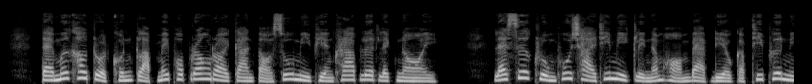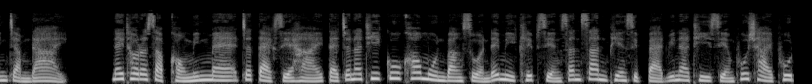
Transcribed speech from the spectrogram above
ำแต่เมื่อเข้าตรวจค้นกลับไม่พบร่องรอยการต่อสู้มีเพียงคราบเลือดเล็กน้อย และเสื้อคลุมผู้ชายที่มีกลิ่นน้ำหอมแบบเดียวกับที่เพื่อนมิ้นจำได้ ในโทรศัพท์ของมิ้นแม้จะแตกเสียหาย แต่เจ้าหน้าที่กู้ข้อมูลบางส่วนได้มีคลิปเสียงสั้นๆ เพียง 18 วินาทีเสียงผู้ชายพูด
